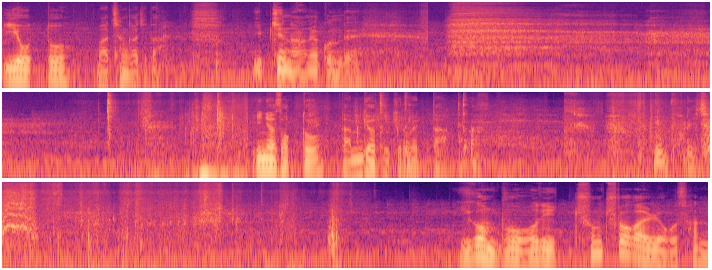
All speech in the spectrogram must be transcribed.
이 옷도 마찬가지다. 입지는 않을 건데. 이 녀석도 남겨두기로 했다 이거 버리자 이건 뭐 어디 춤추러 가려고 샀나?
